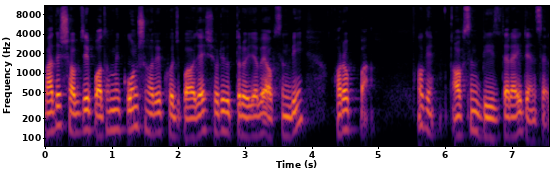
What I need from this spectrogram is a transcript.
ভারতের সবচেয়ে প্রথমে কোন শহরের খোঁজ পাওয়া যায়? সঠিক উত্তর হয়ে যাবে option B Harappa. Okay option B is the right answer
